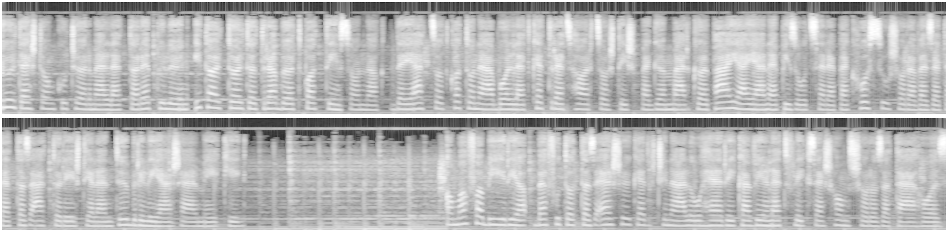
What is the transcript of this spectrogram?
Ült Eston Kutcher mellett a repülőn, italt töltött Robert Pattinsonnak, de játszott katonából lett ketrec harcost is, Meghan Markle pályáján epizód szerepek hosszú sora vezetett az áttörést jelentő brilliáns elmékig. A Mafa bírja, befutott az első kedvcsináló Henry Cavill Netflixes Holmes sorozatához.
